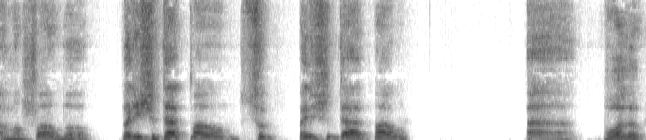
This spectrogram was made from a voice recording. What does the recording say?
ആ മഫ് ആകുമ്പോ പരിശുദ്ധാത്മാവും സു പരിശുദ്ധാത്മാവും ബോധവും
